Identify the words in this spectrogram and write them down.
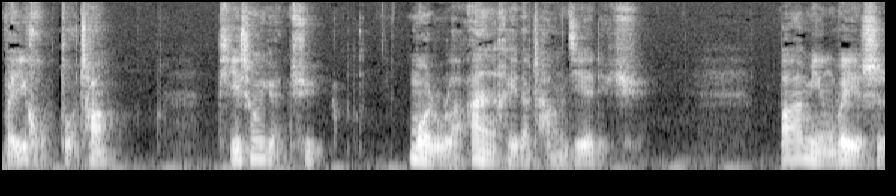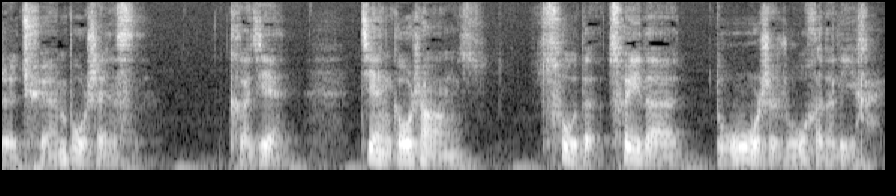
为虎作伥！”提声远去，没入了暗黑的长街里去。八名卫士全部身死，可见剑钩上簇的淬的毒物是如何的厉害，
